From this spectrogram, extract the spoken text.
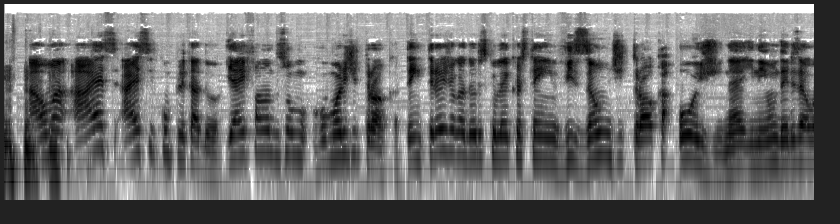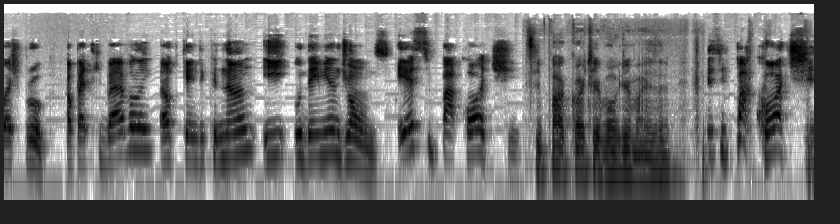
há, uma, há, esse, há esse complicador. E aí falando dos rumores de troca. Tem três jogadores que o Lakers tem visão de troca hoje, né? E nenhum deles é o Westbrook. É o Patrick Beverley, é o Kendrick Nunn e o Damian Jones. Esse pacote... Esse pacote é bom demais, né? Esse pacote...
